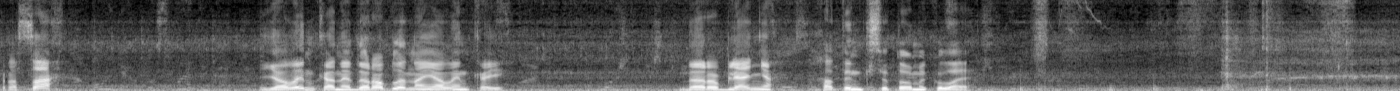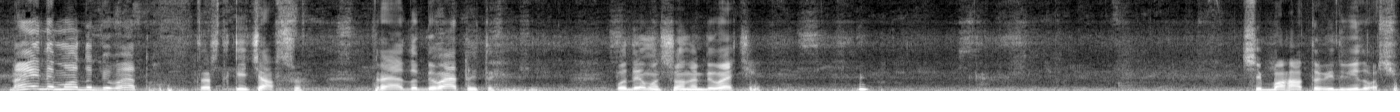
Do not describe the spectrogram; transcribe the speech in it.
Краса. Ялинка, недороблена ялинка і доробляння хатинки Святого Миколая. Ну йдемо до бівету. Це ж такий час, що треба до бівету йти. Подивимось, що на біветі. Чи багато відвідувачів.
